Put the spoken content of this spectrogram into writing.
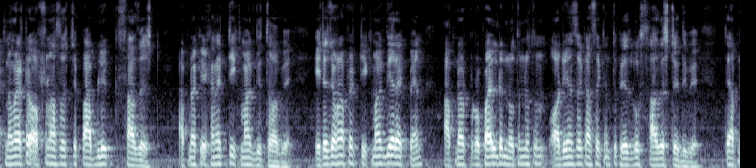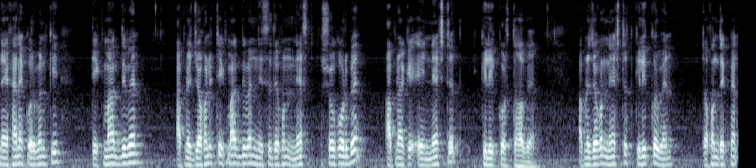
এক নম্বর একটা অপশন আছে হচ্ছে পাবলিক সাজেস্ট আপনাকে এখানে টিক মার্ক দিতে হবে। এটা যখন আপনি টিকমার্ক দিয়ে রাখবেন, আপনার প্রোফাইলটা নতুন নতুন অডিয়েন্সের কাছে কিন্তু ফেসবুক সাজেস্টে দিবে। তো আপনি এখানে করবেন কি? টিকমার্ক দিবেন। আপনি যখনই টিকমার্ক দিবেন, নিচে দেখুন নেক্সট শো করবে, আপনাকে এই নেক্সটে ক্লিক করতে হবে। আপনি যখন নেক্সটে ক্লিক করবেন, তখন দেখবেন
